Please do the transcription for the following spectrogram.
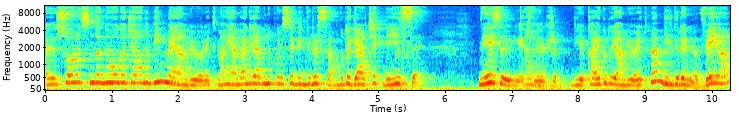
e, sonrasında ne olacağını bilmeyen bir öğretmen, yani ben gider bunu polise bildirirsem, bu da gerçek değilse neye sebebiyet evet. veririm diye kaygı duyan bir öğretmen bildiremiyor. Veya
